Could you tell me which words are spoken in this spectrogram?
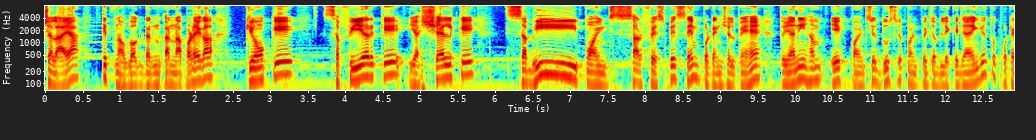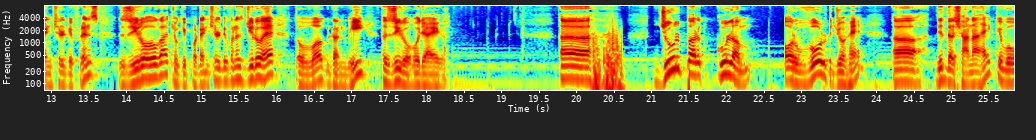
चलाया। कितना वर्क डन करना पड़ेगा? क्योंकि सफ़ियर के या शेल के सभी पॉइंट्स सरफेस पे सेम पोटेंशियल पे हैं। तो यानी हम एक पॉइंट से दूसरे पॉइंट पे जब लेके जाएँगे तो पोटेंशियल डिफरेंस ज़ीरो होगा। क्योंकि पोटेंशियल डिफरेंस ज़ीरो है तो वर्क डन भी ज़ीरो हो जाएगा। जूल पर कूलम और वोल्ट जो हैं ये दर्शाना है कि वो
